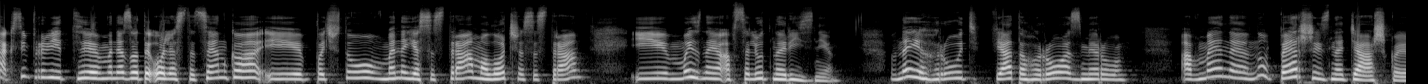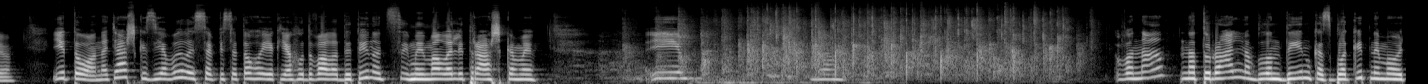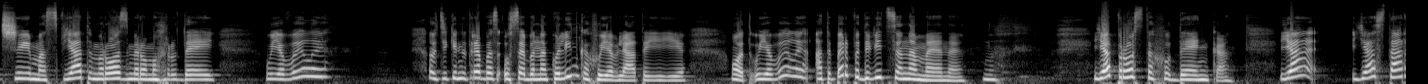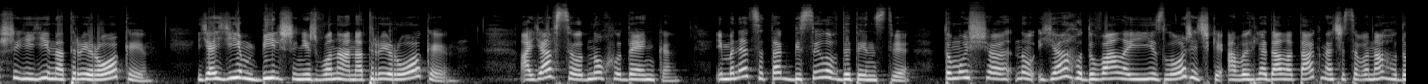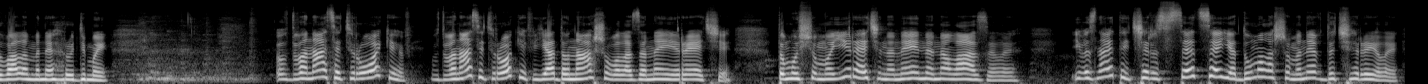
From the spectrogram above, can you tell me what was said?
Так, всім привіт. Мене звати Оля Стеценко, і почну. В мене є сестра, молодша сестра, і ми з нею абсолютно різні. В неї грудь п'ятого розміру, а в мене ну, перший з натяжкою. І то натяжки з'явилися після того, як я годувала дитину цими малолітражками. І да. Вона натуральна блондинка з блакитними очима, з п'ятим розміром грудей. Уявили? Ну, тільки не треба у себе на колінках уявляти її. От, уявили, а тепер подивіться на мене. Я просто худенька. Я, я старше її на три роки. Я їм більше, ніж вона на три роки, а я все одно худенька. І мене це так бісило в дитинстві, тому що ну, я годувала її з ложечки, а виглядала так, наче це вона годувала мене грудьми. В 12 років в 12 років я донашувала за неї речі, тому що мої речі на неї не налазили. І ви знаєте, через все це я думала, що мене вдочерили.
